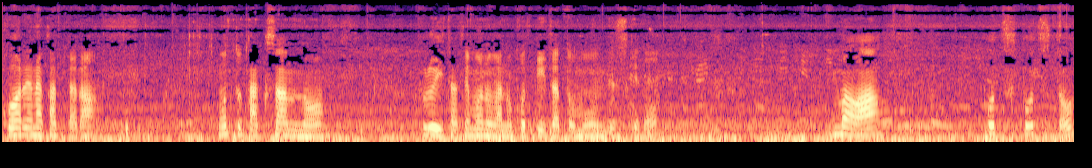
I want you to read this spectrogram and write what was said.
壊れなかったらもっとたくさんの古い建物が残っていたと思うんですけど今はポツポツと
